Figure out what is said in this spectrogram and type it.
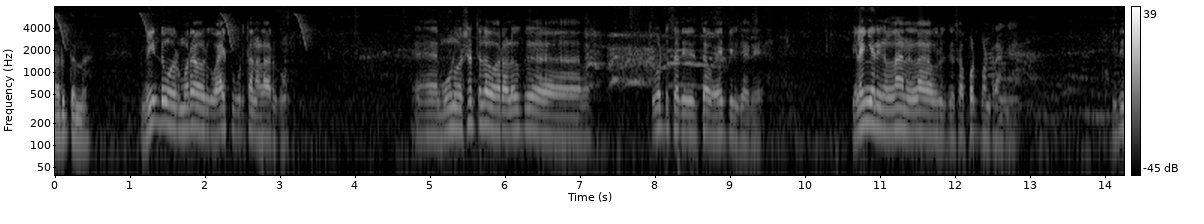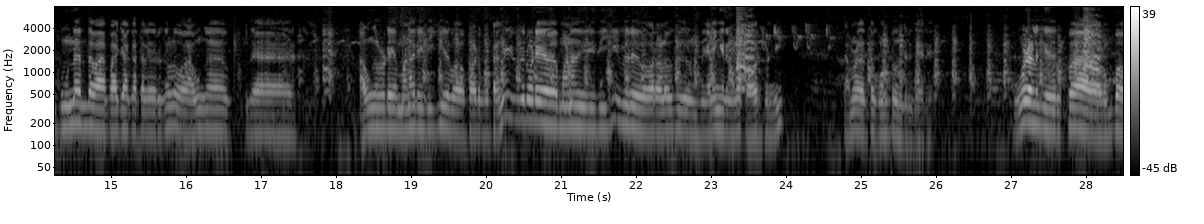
கருத்து என்ன? மீண்டும் ஒரு முறை அவருக்கு வாய்ப்பு கொடுத்தா நல்லாயிருக்கும். மூணு வருஷத்தில் ஓரளவுக்கு ஓட்டு சதவீதத்தை உயர்த்தியிருக்காரு. இளைஞர்கள்லாம் நல்லா அவருக்கு சப்போர்ட் பண்ணுறாங்க இதுக்கு முன்னே இருந்த பாஜக தலைவர்கள் அவங்க இந்த அவங்களுடைய மன ரீதிக்கு பாடுபட்டாங்க. இவருடைய மன ரீதிக்கு இவர் ஓரளவுக்கு இளைஞர்களை கவர் பண்ணி தமிழகத்தை கொண்டு வந்திருக்காரு. ஊழலுக்கு எதிர்ப்பாக ரொம்ப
